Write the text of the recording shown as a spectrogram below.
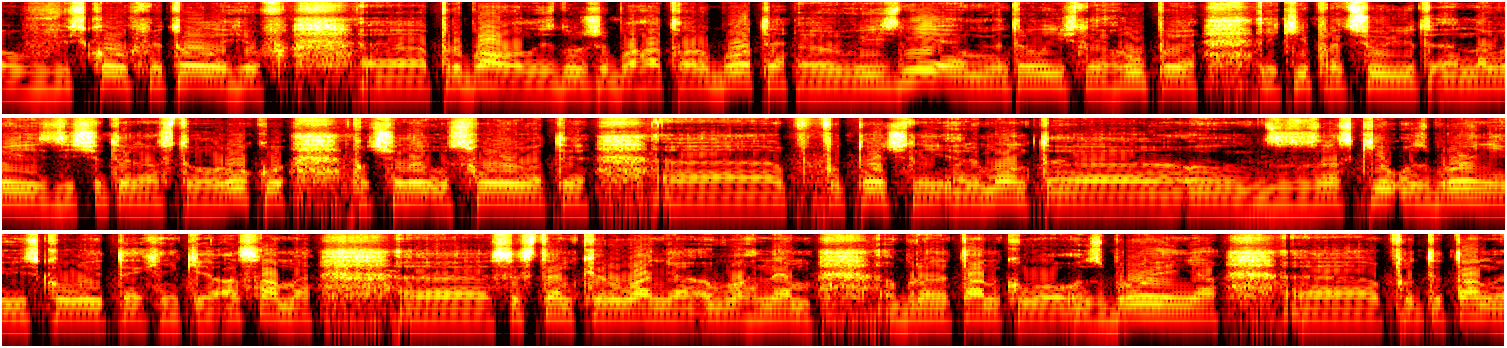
в військових метрологів е, прибавилось дуже багато роботи. Е, Виїзні метрологічні групи, які працюють на виїзді з 2014 року, почали освоювати поточний ремонт зразків озброєння військової техніки, а саме систем керування вогнем бронетанкового озброєння, протитан...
